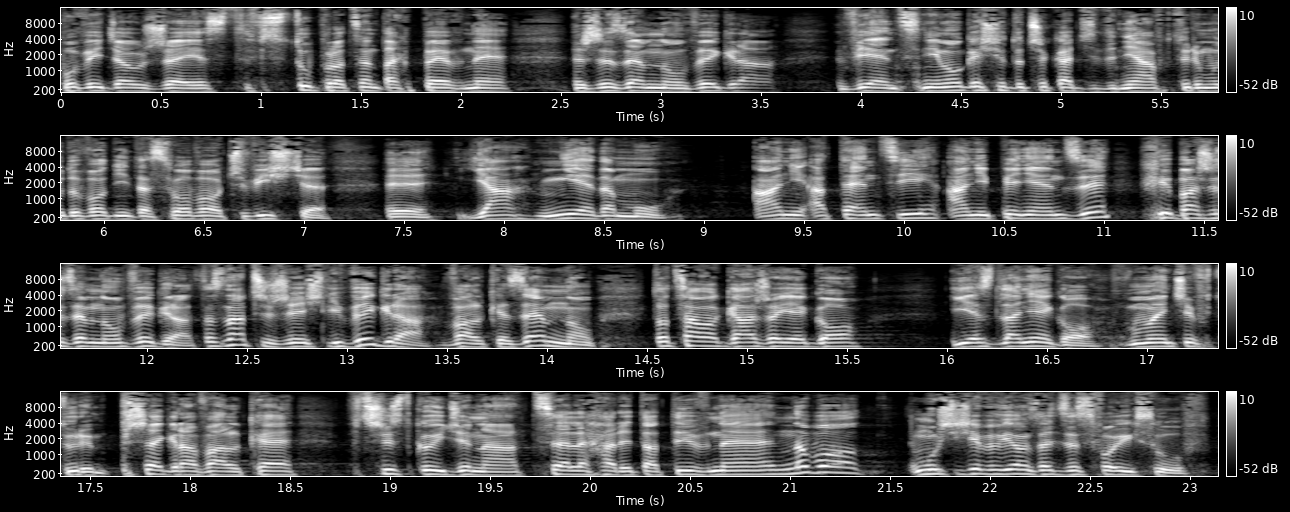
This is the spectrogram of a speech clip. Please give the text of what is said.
powiedział, że jest w 100% pewny, że ze mną wygra, więc nie mogę się doczekać dnia, w którym udowodni te słowa. Oczywiście e, ja nie dam mu ani atencji, ani pieniędzy, chyba że ze mną wygra. To znaczy, że jeśli wygra walkę ze mną, to cała garza jego jest dla niego. W momencie, w którym przegra walkę, wszystko idzie na cele charytatywne, no bo musi się wywiązać ze swoich słów.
